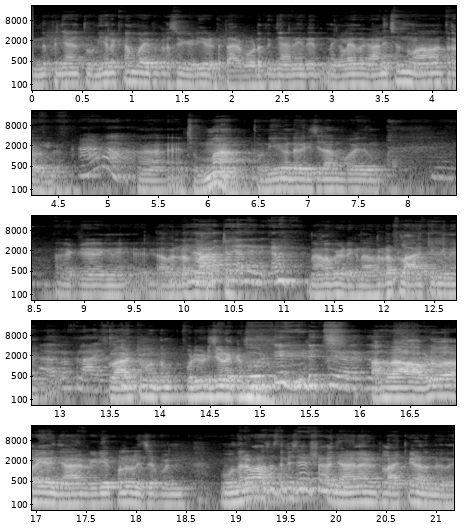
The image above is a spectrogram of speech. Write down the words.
ഇന്നിപ്പോ ഞാൻ തുണി അലക്കാൻ പോയപ്പോ കുറച്ച് വീഡിയോ എടുത്താ. കൂടെ ഞാൻ ഞാനിത് നിങ്ങളെ കാണിച്ചൊന്നും മാത്രമേ ഉള്ളൂ. ചുമ്മാ തുണി കൊണ്ട് വിരിച്ചിടാൻ പോയതും അതൊക്കെ ഇങ്ങനെ അവരുടെ ഫ്ലാറ്റ് നാളെ പോയി എടുക്കണം. അവരുടെ ഫ്ലാറ്റ് ഇങ്ങനെ ഫ്ലാറ്റ് മൊത്തം പൊടി പിടിച്ച് കിടക്കുന്നു. അത് അവൾ പറയാ ഞാൻ വീഡിയോ കോൾ വിളിച്ചപ്പോൾ മൂന്നര മാസത്തിന് ശേഷമാണ് ഞാൻ ഫ്ലാറ്റ് കാണുന്നത്.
